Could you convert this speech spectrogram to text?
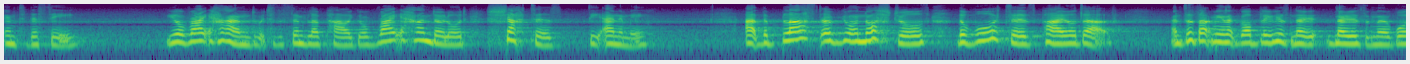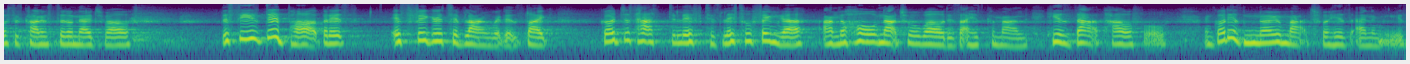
into the sea. Your right hand, which is a symbol of power, your right hand, O Lord, shatters the enemy. At the blast of your nostrils, the waters piled up. And does that mean that God blew his no- nose and the waters kind of stood on edge? Well, the seas did part, but it's, it's figurative language. It's like God just has to lift his little finger, and the whole natural world is at his command. He is that powerful. And God is no match for his enemies.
